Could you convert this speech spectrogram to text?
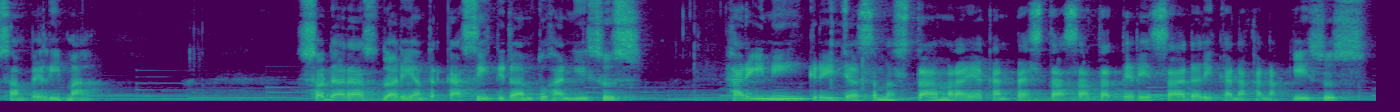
sampai 5. Saudara-saudari yang terkasih di dalam Tuhan Yesus, hari ini gereja semesta merayakan pesta Santa Teresa dari kanak-kanak Yesus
